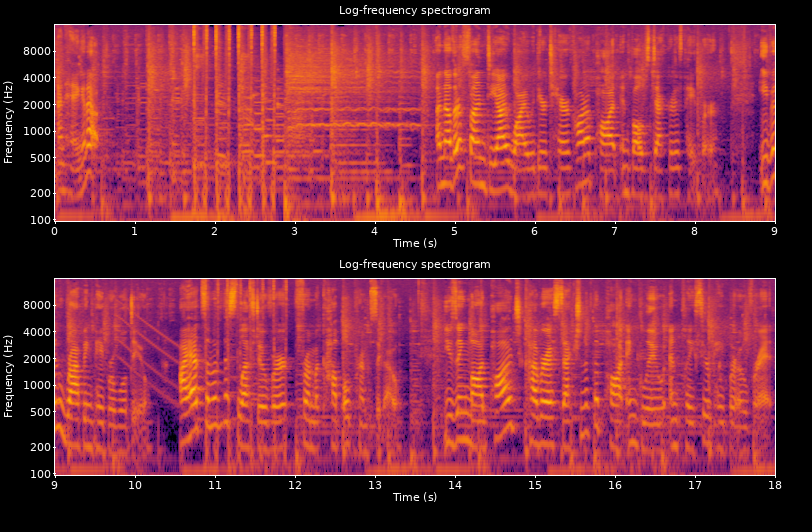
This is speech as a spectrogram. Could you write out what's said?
and hang it up. Another fun DIY with your terracotta pot involves decorative paper. Even wrapping paper will do. I had some of this left over from a couple primps ago. Using Mod Podge, cover a section of the pot in glue and place your paper over it.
